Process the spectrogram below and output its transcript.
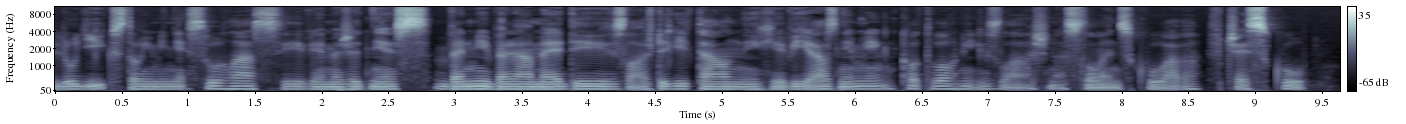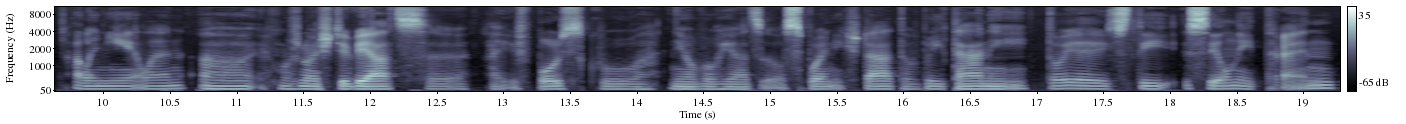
ľudí, s ktorými nesúhlasí. Vieme, že dnes veľmi veľa médií, zvlášť digitálnych, je výrazne mienkotvorných, zvlášť na Slovensku a v Česku ale nie len. A možno ešte viac e, aj v Poľsku a nehovoriac o Spojených štátoch, Británii. To je istý silný trend,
